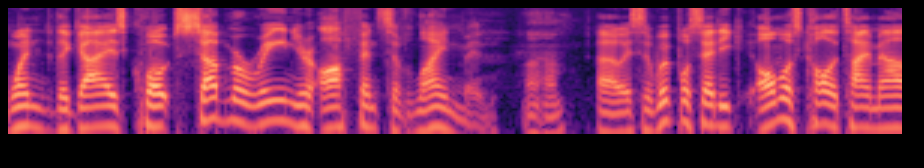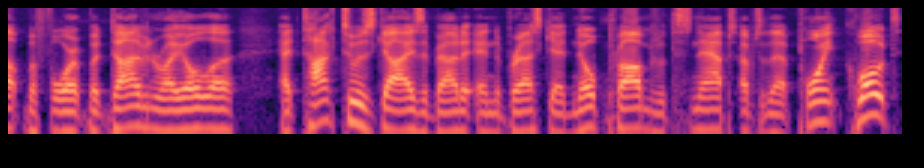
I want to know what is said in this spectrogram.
when the guys, quote, submarine your offensive linemen. Uh-huh. he said Whipple said he almost called a timeout before it, but Donovan Raiola had talked to his guys about it, and Nebraska had no problems with snaps up to that point. Quote,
